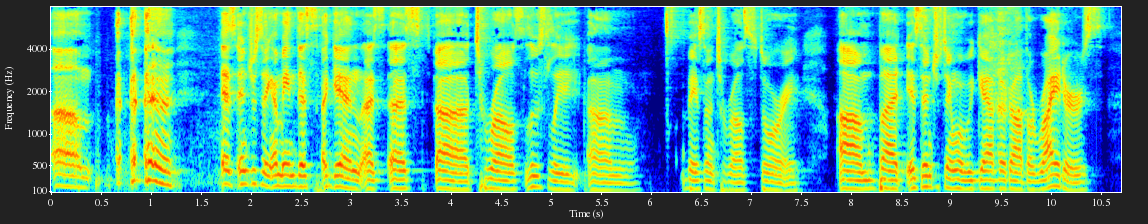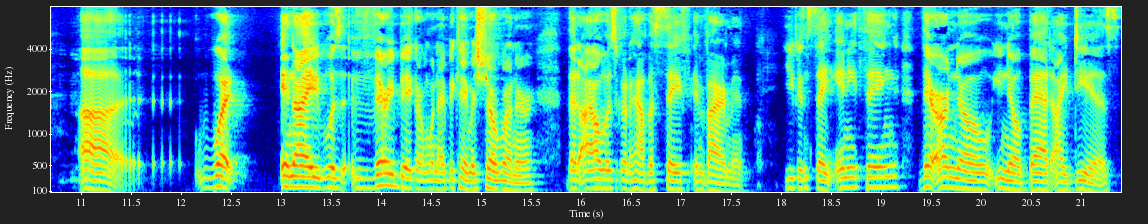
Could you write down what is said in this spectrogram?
Um, it's interesting. I mean, this again, as, as uh, Tarell's loosely um, based on Tarell's story, um, but it's interesting when we gathered all the writers. Uh, what and I was very big on when I became a showrunner that I always going to have a safe environment. You can say anything. There are no, you know, bad ideas.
